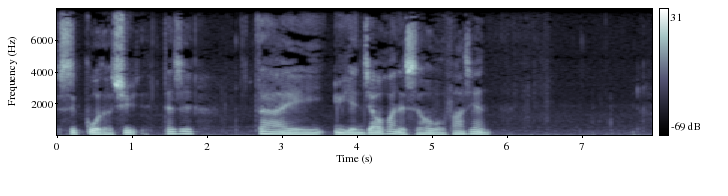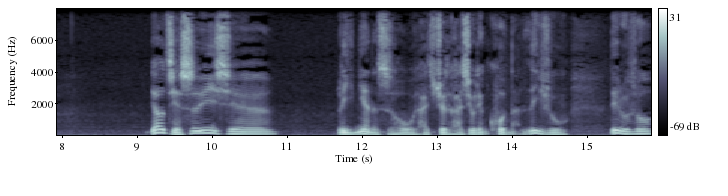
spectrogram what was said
是过得去，但是在语言交换的时候，我发现。要解释一些理念的时候，我还觉得还是有点困难。例如，例如说，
